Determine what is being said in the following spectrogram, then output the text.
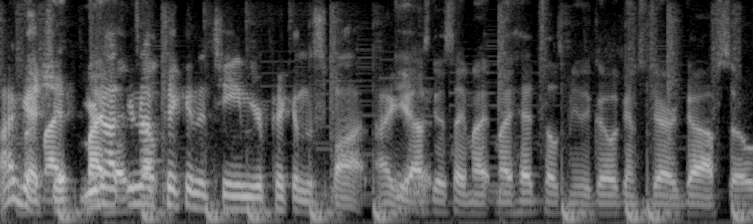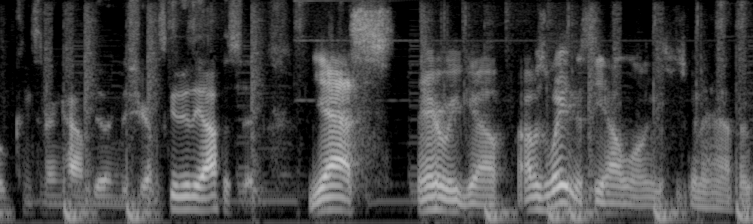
I get My- you. You're my not. You're not tells- picking the team. You're picking the spot. I get yeah, I was it. gonna say my, my head tells me to go against Jared Goff. So, considering how I'm doing this year, I'm just gonna do the opposite. Yes, there we go. I was waiting to see how long this was going to happen.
